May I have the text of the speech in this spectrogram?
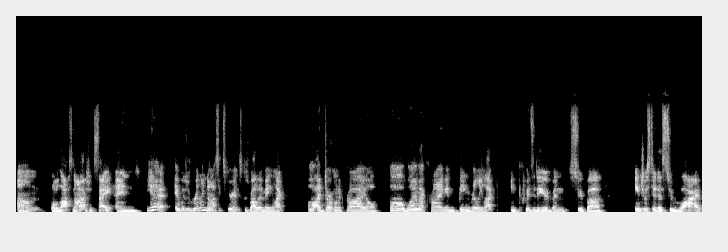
um or last night I should say and yeah it was a really nice experience because rather than being like oh I don't want to cry or oh why am I crying and being really like inquisitive and super interested as to why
